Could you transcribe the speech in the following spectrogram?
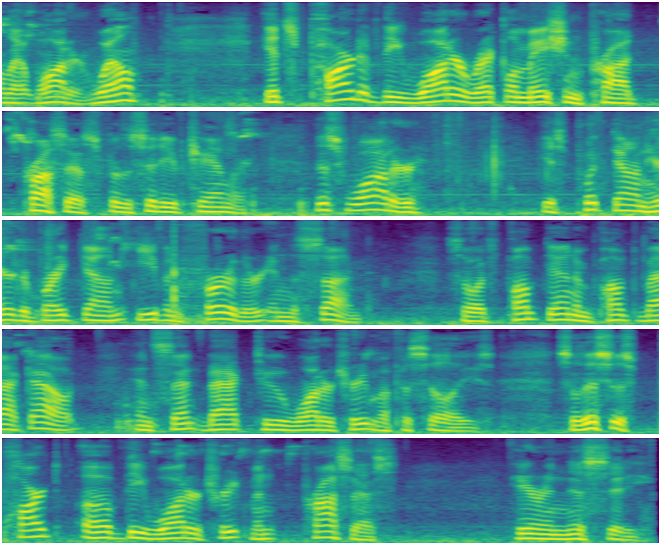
all that water. Well, it's part of the water reclamation pro process for the city of Chandler. This water is put down here to break down even further in the sun. So it's pumped in and pumped back out and sent back to water treatment facilities. So this is part of the water treatment process here in this city.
